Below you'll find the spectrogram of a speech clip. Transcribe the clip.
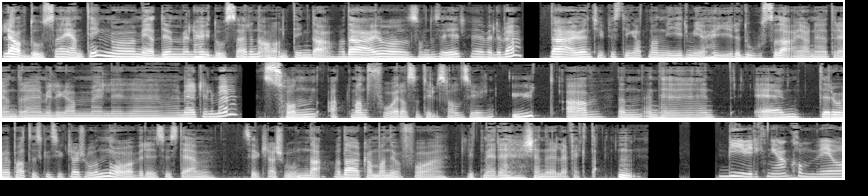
lavdose er én ting, og medium eller høydose er en annen ting da. Og det er jo, som du sier, eh, veldig bra. Det er jo en typisk ting at man gir mye høyere dose, da, gjerne 300 milligram eller uh, mer til og med sånn at man får acetylsalisyren ut av den enterohepatiske sirkulasjonen og over i systemsirkulasjonen. Da. Og da kan man jo få litt mer generell effekt, da. Mm. Bivirkninger kommer vi jo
